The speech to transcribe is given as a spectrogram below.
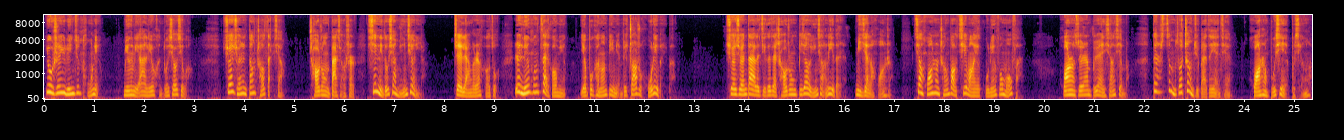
又是御林军统领，明里暗里有很多消息网。轩轩是当朝宰相，朝中的大小事儿心里都像明镜一样。这两个人合作，任凌风再高明，也不可能避免被抓住狐狸尾巴。轩轩带了几个在朝中比较有影响力的人。密见了皇上，向皇上呈报七王爷古灵风谋反。皇上虽然不愿意相信吧，但是这么多证据摆在眼前，皇上不信也不行啊。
